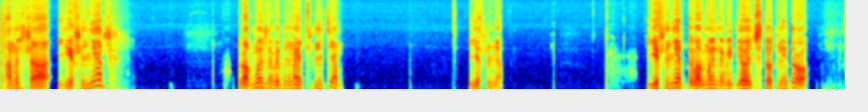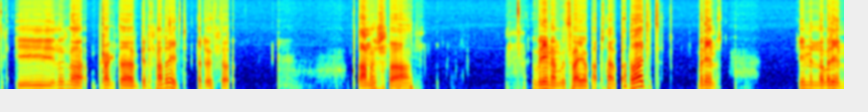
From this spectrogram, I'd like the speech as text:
Потому что если нет, то, возможно, вы занимаетесь не тем, если нет. Если нет, то, возможно, вы делаете что-то не то. И нужно как-то пересмотреть эту историю. Потому что время вы свое потра- потратите, время, именно время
